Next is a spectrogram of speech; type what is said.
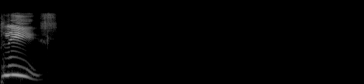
Please.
